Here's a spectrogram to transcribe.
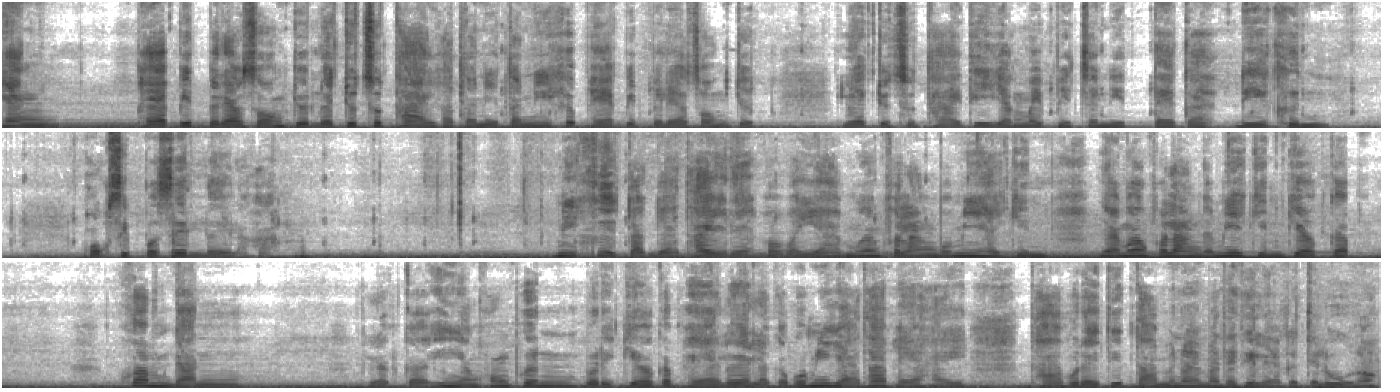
แห้งแผลปิดไปแล้วสองจุดเหลือจุดสุดท้ายค่ะ ตอนนี้ตอนนี้คือแผลปิดไปแล้วสองจุดเหลือจุดสุดท้ายที่ยังไม่ปิดสนิทแต่ก็ดีขึ้นหกสิบเปอร์เซ็นเลยล่ะค่ะ นี่คือจากยาไทยเด้เพราะว่ายาเมืองฝรั่งบ่มีให้กินยาเมืองฝรั่งก็มีกินเกี่ยวกับความดัน แล้วก็อีหยังของเพิ่นบ่ได้เกี่ยวกับแผลเลย แล้วก็บ่มียาท่าแผลให้ถ้าผู้ใดติดตามไม่น้อยมาแต่ที่แรกก็จะรู้เนาะ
